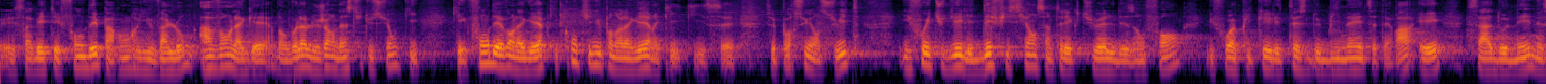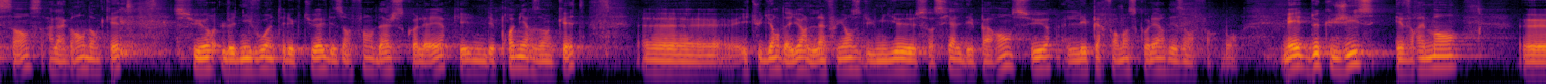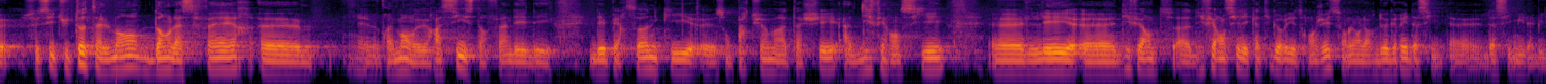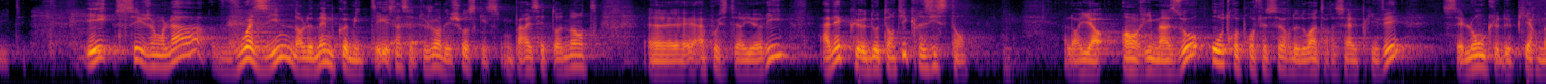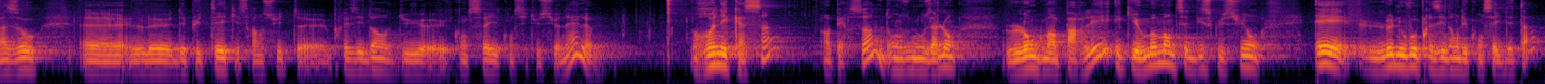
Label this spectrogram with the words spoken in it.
et ça avait été fondé par Henri Vallon avant la guerre. Donc voilà le genre d'institution qui, est fondée avant la guerre, qui continue pendant la guerre et qui, se, poursuit ensuite il faut étudier les déficiences intellectuelles des enfants, il faut appliquer les tests de Binet, etc. Et ça a donné naissance à la grande enquête sur le niveau intellectuel des enfants d'âge scolaire, qui est une des premières enquêtes, euh, étudiant d'ailleurs l'influence du milieu social des parents sur les performances scolaires des enfants. Bon. Mais De Cugis est vraiment, euh, se situe totalement dans la sphère euh, vraiment racistes, enfin des, des, personnes qui sont particulièrement attachées à différencier les, différentes, à différencier les catégories d'étrangers selon leur degré d'assimilabilité. Et ces gens-là voisinent dans le même comité, et ça c'est toujours des choses qui me paraissent étonnantes a posteriori, avec d'authentiques résistants. Alors il y a Henri Mazot, autre professeur de droit international privé, c'est l'oncle de Pierre Mazot, euh, le député qui sera ensuite euh, président du euh, Conseil constitutionnel, René Cassin, en personne, dont nous allons longuement parler, et qui, au moment de cette discussion, est le nouveau président du Conseil d'État.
